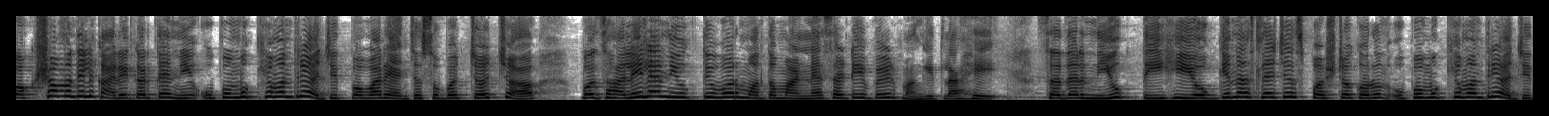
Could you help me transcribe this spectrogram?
पक्षामधील कार्यकर्त्यांनी उपमुख्यमंत्री अजित पवार यांच्यासोबत चर्चा व झालेल्या नियुक्तीवर मतं मांडण्यासाठी वेळ मागितला आहे. सदर नियुक्ती ही योग्य नसल्याचे स्पष्ट करून उपमुख्यमंत्री अजित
